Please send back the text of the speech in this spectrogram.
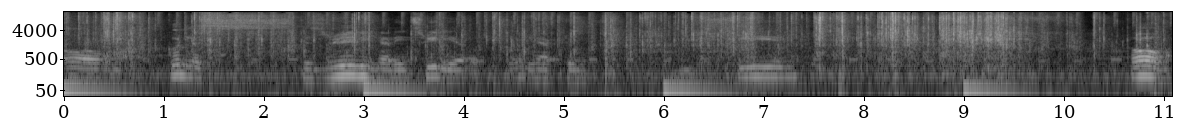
oh goodness it's really heavy. It's really heavy we have to feel. Oh my.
